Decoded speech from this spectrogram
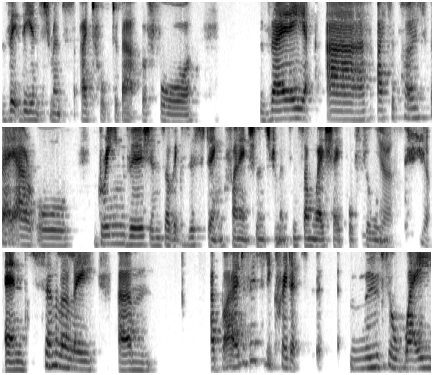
the the instruments I talked about before, they are, I suppose, they are all green versions of existing financial instruments in some way, shape, or form. Yeah. yeah. And similarly, um, a biodiversity credit moves away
